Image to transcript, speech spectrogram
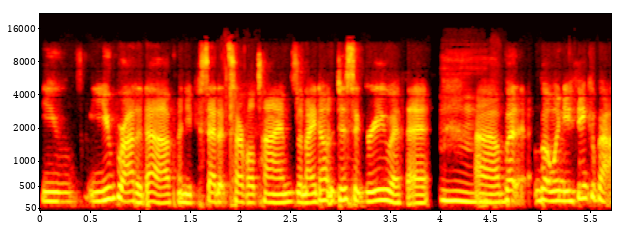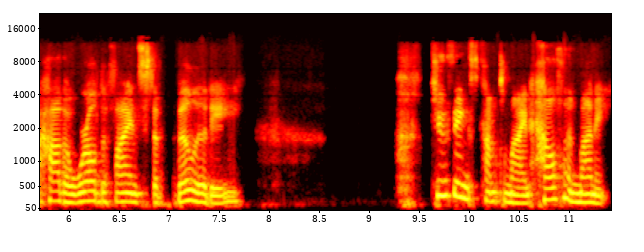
you you brought it up and you've said it several times, and I don't disagree with it. Mm. Uh, but but when you think about how the world defines stability, two things come to mind: health and money.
